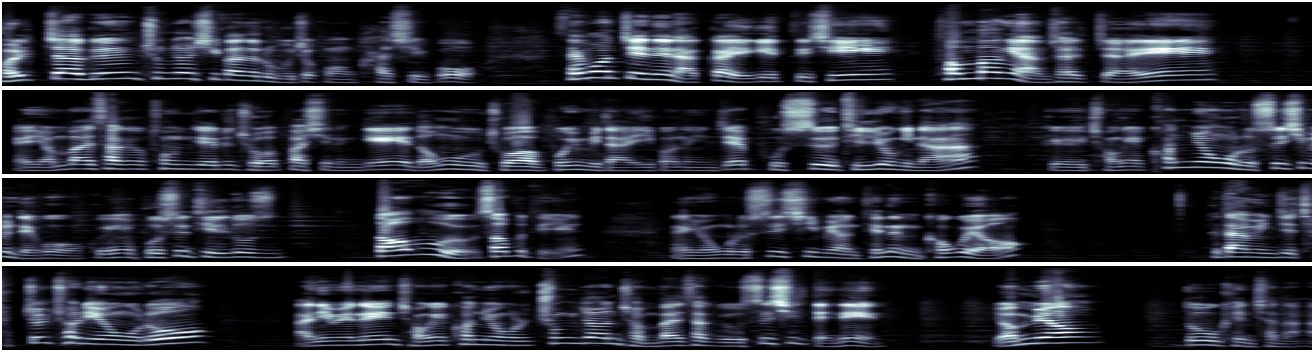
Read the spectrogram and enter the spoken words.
걸작은 충전 시간으로 무조건 가시고 세 번째는 아까 얘기했듯이 선망의 암살자의 연발 사격 통제를 조합하시는 게 너무 좋아 보입니다. 이거는 이제 보스 딜용이나 그 정의 컨용으로 쓰시면 되고 그 보스 딜도 서브 서브 딜 네, 용으로 쓰시면 되는 거고요. 그 다음에 이제 잡졸 처리용으로 아니면은 정액 컨용으로 충전 전발 사격을 쓰실 때는 연명도 괜찮아.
